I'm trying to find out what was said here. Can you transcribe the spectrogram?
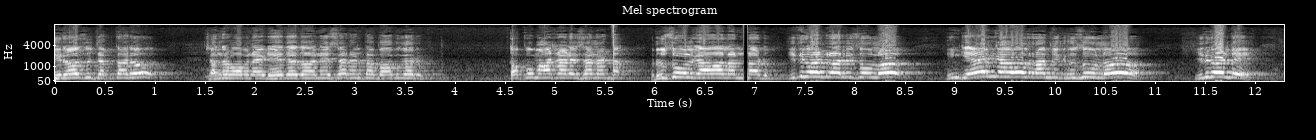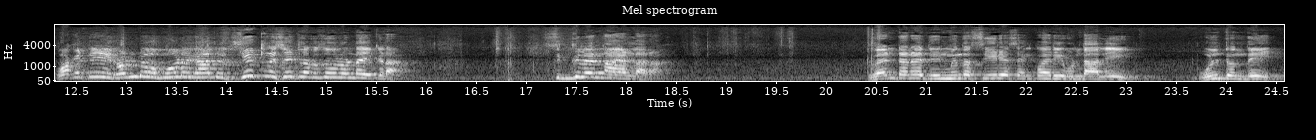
ఈరోజు చెప్తారు చంద్రబాబు నాయుడు ఏదేదో అనేశారంట బాబు గారు తప్పు మాట్లాడేశారంట. రుజువులు కావాలన్నాడు. ఇదిగోండి రా రుజువులు. ఇంకేం కావాలరా మీకు రుజువులు? ఇదిగోండి. ఒకటి రెండు మూడు కాదు సీట్లు షీట్ల రుజువులు ఉన్నాయి ఇక్కడ. సిగ్గులేని నాయళ్ళారా? వెంటనే దీని మీద సీరియస్ ఎంక్వైరీ ఉండాలి. ఉంటుంది.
